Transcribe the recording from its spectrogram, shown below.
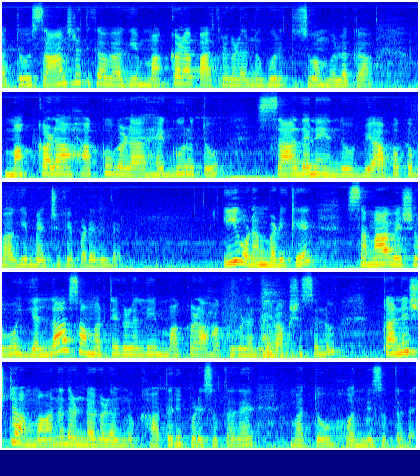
ಮತ್ತು ಸಾಂಸ್ಕೃತಿಕವಾಗಿ ಮಕ್ಕಳ ಪಾತ್ರಗಳನ್ನು ಗುರುತಿಸುವ ಮೂಲಕ ಮಕ್ಕಳ ಹಕ್ಕುಗಳ ಹೆಗ್ಗುರುತು ಸಾಧನೆ ಎಂದು ವ್ಯಾಪಕವಾಗಿ ಮೆಚ್ಚುಗೆ ಪಡೆದಿದೆ. ಈ ಒಡಂಬಡಿಕೆ ಸಮಾವೇಶವು ಎಲ್ಲ ಸಾಮರ್ಥ್ಯಗಳಲ್ಲಿ ಮಕ್ಕಳ ಹಕ್ಕುಗಳನ್ನು ರಕ್ಷಿಸಲು ಕನಿಷ್ಠ ಮಾನದಂಡಗಳನ್ನು ಖಾತರಿಪಡಿಸುತ್ತದೆ ಮತ್ತು ಹೊಂದಿಸುತ್ತದೆ.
